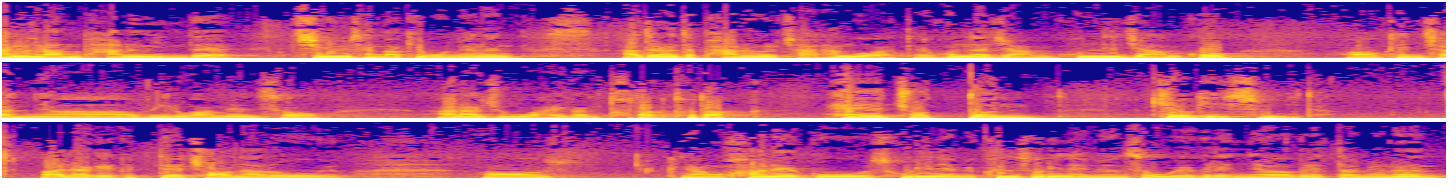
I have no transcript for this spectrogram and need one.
당연한 반응인데 지금 생각해 보면은 아들한테 반응을 잘 한 것 같아요. 혼나지 않 혼내지 않고 어, 괜찮냐 위로하면서 안아주고 하여간 토닥토닥 해줬던 기억이 있습니다. 만약에 그때 전화로 어 그냥 화내고 소리 내며 큰 소리 내면서 왜 그랬냐 그랬다면은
